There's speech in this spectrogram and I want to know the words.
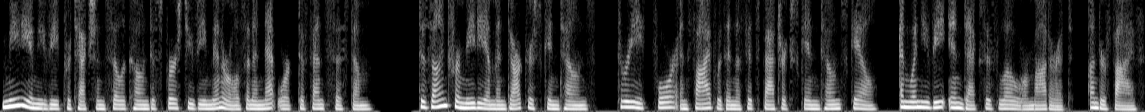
Medium UV protection silicone dispersed UV minerals in a network defense system. Designed for medium and darker skin tones, 3, 4, and 5 within the Fitzpatrick skin tone scale, and when UV index is low or moderate, under 5.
